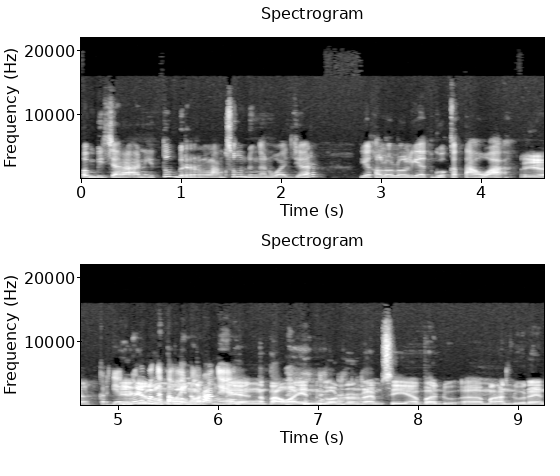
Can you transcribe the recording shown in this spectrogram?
Pembicaraan itu berlangsung dengan wajar. Ya kalau lo lihat gue ketawa, Iya. Kerjaan gue kayak emang ngetawain lu nge- orang ya. Iya, ngetawain Gordon Ramsay apa du- eh, makan duren.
